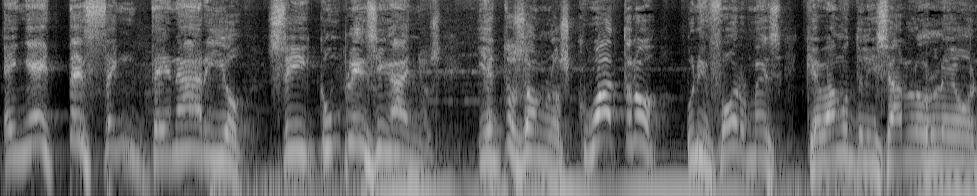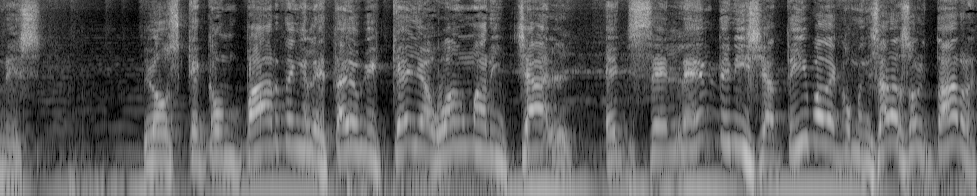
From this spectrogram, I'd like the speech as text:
en este centenario. Sí, cumplen 100 años. Y estos son los cuatro uniformes que van a utilizar los Leones los que comparten el Estadio Quisqueya, Juan Marichal. Excelente iniciativa de comenzar a soltar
